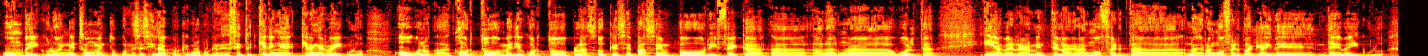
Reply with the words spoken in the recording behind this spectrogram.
un vehículo en este momento, por necesidad, porque bueno, porque quieren, quieren el vehículo, o bueno, a corto, a medio corto plazo, que se pasen por IFECA a, dar una vuelta y a ver realmente la gran oferta, la gran oferta que hay de, de vehículos.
